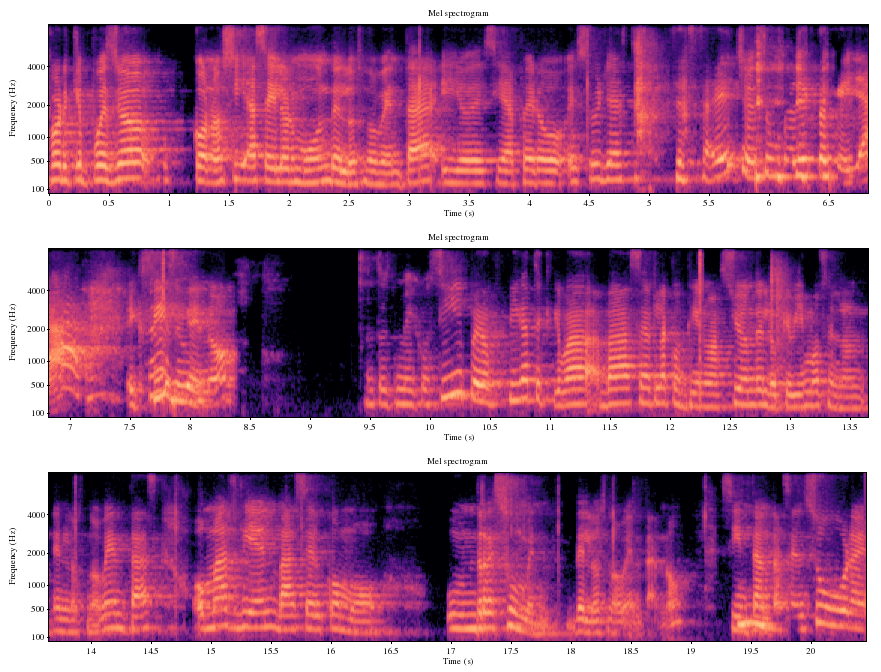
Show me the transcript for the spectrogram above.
Porque pues yo conocí a Sailor Moon de los 90 y yo decía, pero eso ya está, ya está hecho, es un proyecto que ya existe, ¿no? Entonces me dijo, sí, pero fíjate que va, va a ser la continuación de lo que vimos en, en los 90 o más bien va a ser como un resumen de los 90, ¿no? Sin tanta censura.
